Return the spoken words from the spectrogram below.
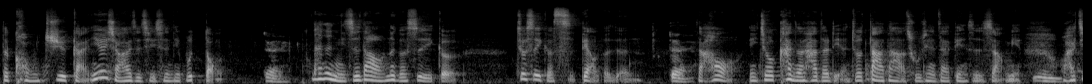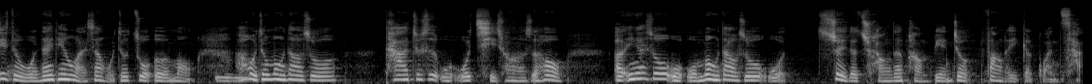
的恐惧感，因为小孩子其实你不懂，对，但是你知道那个是一个就是一个死掉的人，对，然后你就看着他的脸就大大的出现在电视上面，嗯，我还记得我那天晚上我就做噩梦，然后我就梦到说。他就是我，我起床的时候，呃，应该说，我我梦到说，我睡的床的旁边就放了一个棺材，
